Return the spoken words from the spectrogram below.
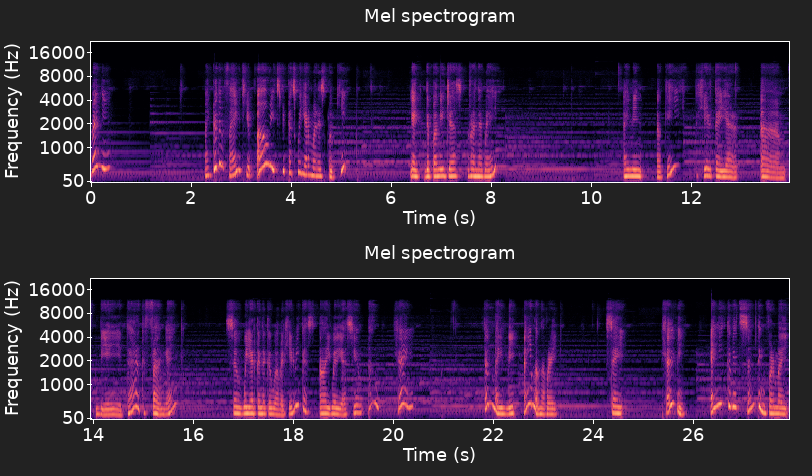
bunny. I couldn't find you. Oh, it's because we are more spooky? Like, the bunny just ran away? I mean, okay, here they are, um, the Dark Fun Gang. So we are gonna go over here because I will assume, oh, hey, don't me, I am on a break. Say, help me, I need to get something for my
